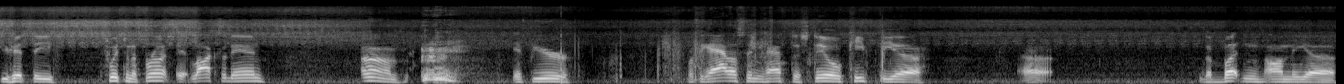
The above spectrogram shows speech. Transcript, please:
you hit the switch in the front, it locks it in. Um, if you're with the Allison, you have to still keep the uh, uh, the button on the uh,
